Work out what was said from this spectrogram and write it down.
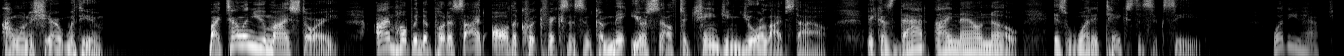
I want to share it with you. By telling you my story, I'm hoping to put aside all the quick fixes and commit yourself to changing your lifestyle, because that I now know is what it takes to succeed. Whether you have two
